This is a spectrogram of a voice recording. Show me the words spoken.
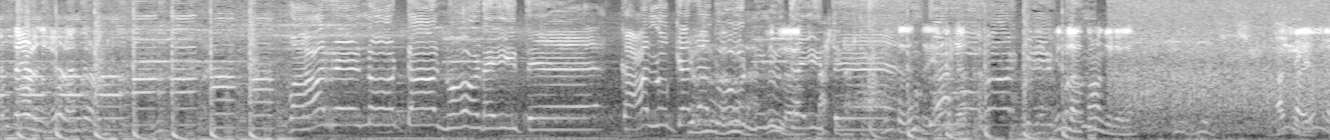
ಎಂತ ಹೇಳು ಹೇಳು. ಇಲ್ಲ ಕಾಣುದಿಲ್ಲ ಇಲ್ಲ ಇಲ್ಲ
